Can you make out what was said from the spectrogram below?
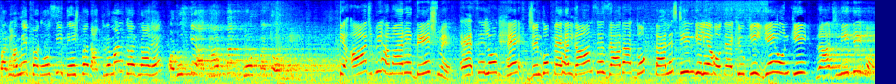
पर हमें पड़ोसी देश पर आक्रमण करना है और उसके आधार पर वोट बटोरने हैं। कि आज भी हमारे देश में ऐसे लोग हैं जिनको पहलगाम से ज़्यादा दुख पैलेस्टीन के लिए होता है क्योंकि ये उनकी राजनीति को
